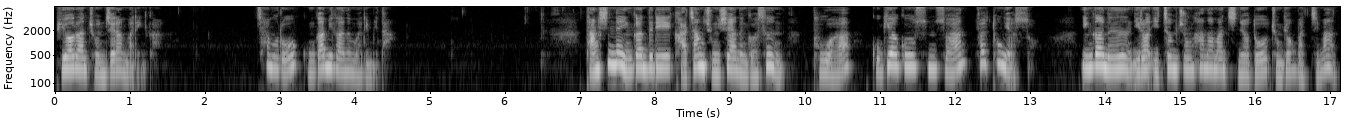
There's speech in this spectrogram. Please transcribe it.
비열한 존재란 말인가. 참으로 공감이 가는 말입니다. 당신네 인간들이 가장 중시하는 것은 부와 고귀하고 순수한 혈통이었어. 인간은 이런 이점 중 하나만 지녀도 존경받지만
